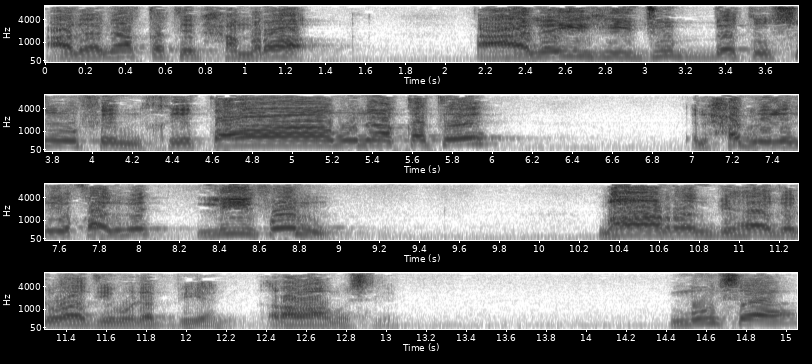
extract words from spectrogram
على ناقة حمراء. عليه جبة صوف خطام ناقته. الحبل الذي يقال به ليف. مارا بهذا الوادي ملبيا. رواه مسلم. موسى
